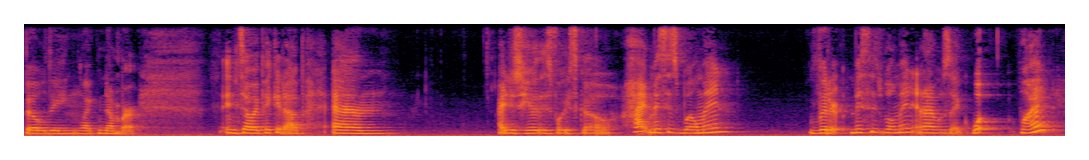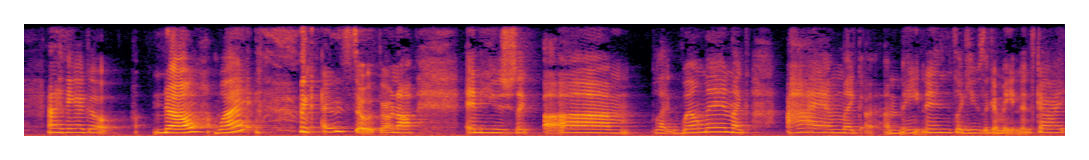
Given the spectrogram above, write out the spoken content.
building like number. And so I pick it up and I just hear this voice go, "Hi, Mrs. Willman." Literally, Mrs. Willman, and I was like, "What? What?" And I think I go, "No, what?" like I was so thrown off, and he was just like, "Um, like Willman, like hi, I'm like a, maintenance, like he was like a maintenance guy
